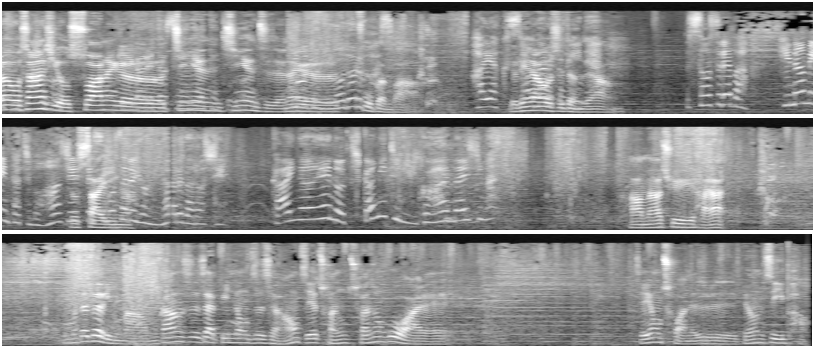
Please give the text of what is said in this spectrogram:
呃，我上一期有刷那个经验经验值的那个副本吧，有练到二十等这样。避難民たちも安心して過ごせるようになるだろうし海岸への近道にご案内します好，我们要去海岸。我们在这里嘛，我们刚刚是在冰冻之城，好像直接传传送过来了，直接用船的，是不是？不用自己跑。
